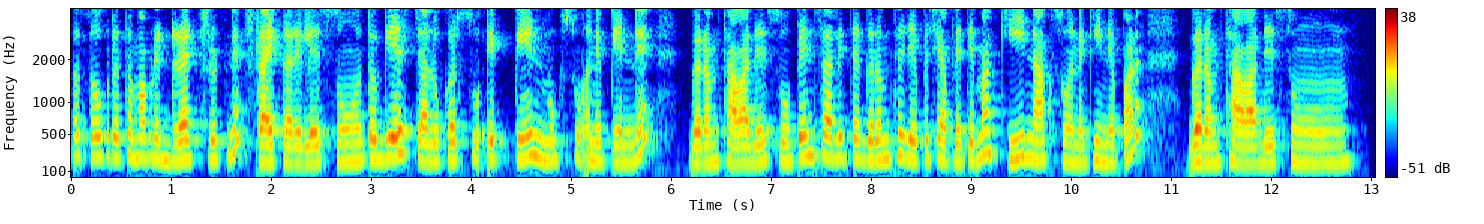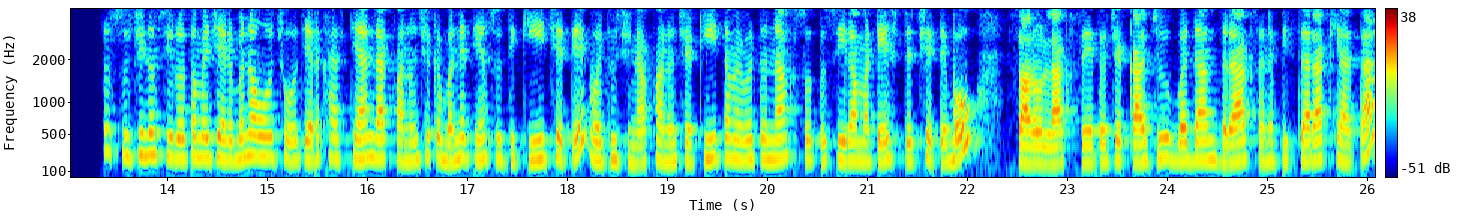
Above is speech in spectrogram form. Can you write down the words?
તો સૌપ્રથમ આપણે ડ્રાય ફ્રૂટને ફ્રાય કરી લેશું. તો ગેસ ચાલુ કરશું, એક પેન મૂકશું અને પેનને ગરમ થવા દેશું. પેન સારી રીતે ગરમ થઈ જાય પછી આપણે તેમાં ઘી નાખશું અને ઘીને પણ ગરમ થવા દેશું. તો સૂજીનો શીરો તમે જ્યારે બનાવો છો, ત્યારે ખાસ ધ્યાન રાખવાનું છે કે બને ત્યાં સુધી ઘી છે તે વધુ જ નાખવાનું છે. ઘી તમે વધુ નાખશો તો શીરામાં ટેસ્ટ છે તે બહુ સારો લાગશે. તો જે કાજુ, બદામ, દ્રાક્ષ અને પિસ્તા રાખ્યા હતા,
